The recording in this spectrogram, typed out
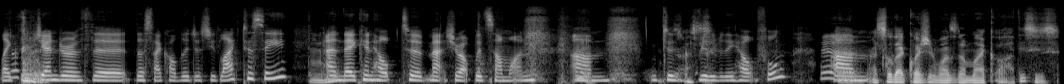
like the gender of the the psychologist you'd like to see, Mm-hmm. and they can help to match you up with someone, um, which is really really helpful. Um, I saw that question once and I'm like, oh, this is,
